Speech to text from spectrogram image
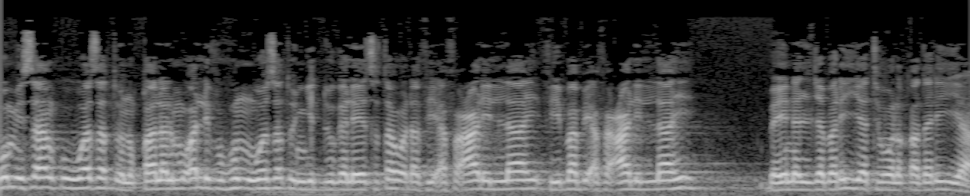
هم إسان وسط قال المؤلف هم وسط جد جليسة في أفعال الله في باب أفعال الله بين الجبرية والقدرية.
